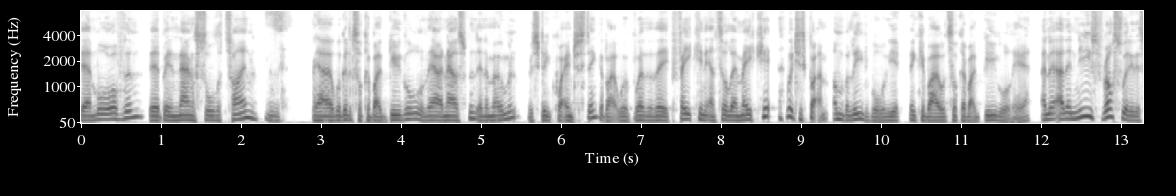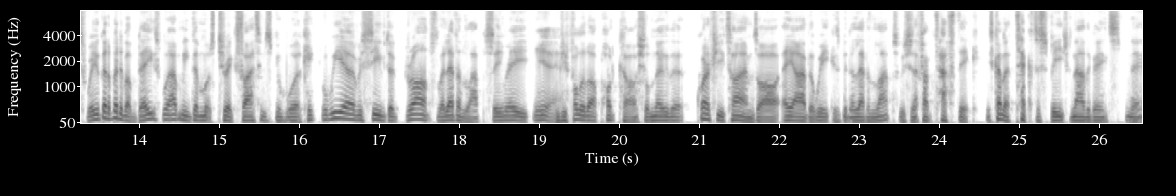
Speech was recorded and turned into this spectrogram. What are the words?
There are more of them. They've been announced all the time. Uh, we're going to talk about Google and their announcement in a moment, which has been quite interesting about whether they're faking it until they make it, which is quite unbelievable when you think about it. We're talking about Google here. And, and the news for us really this week, we've got a bit of updates. We haven't done much too exciting. It's been working. But we uh, received a grant from Eleven Labs. So you may, yeah. if you followed our podcast, you'll know that quite a few times our AI of the week has been Eleven Labs, which is a fantastic. It's kind of text to speech. Now they're going, you know,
